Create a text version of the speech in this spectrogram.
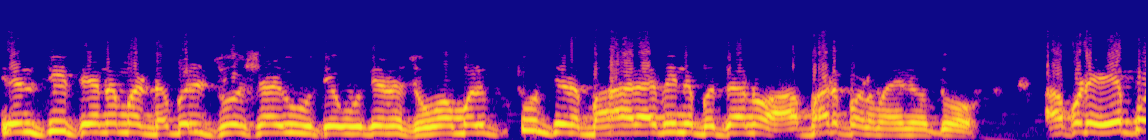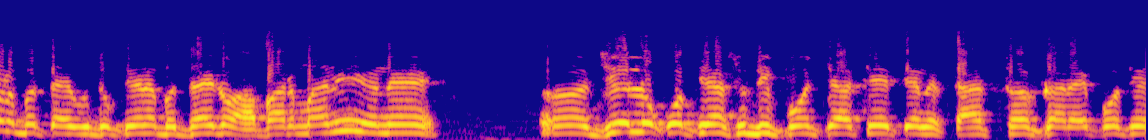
તેનાથી તેનામાં ડબલ જોશ આવ્યું તેવું તેને જોવા મળ્યું. હતું તેને બહાર આવીને બધાનો આભાર પણ માન્યો હતો. આપણે એ પણ બતાવ્યું હતું કે એને બધાનો આભાર માની અને જે લોકો ત્યાં સુધી પહોંચ્યા છે તેને સાથ સહકાર આપ્યો છે.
